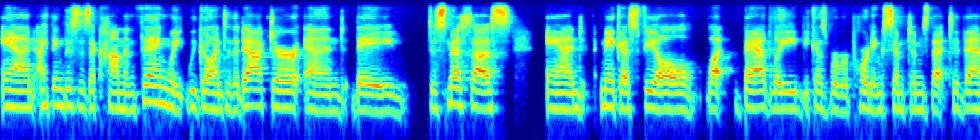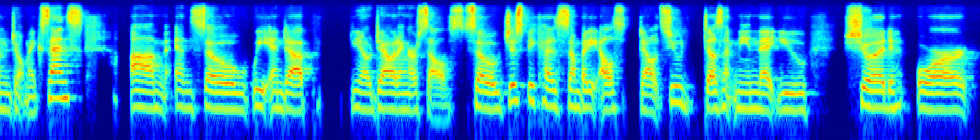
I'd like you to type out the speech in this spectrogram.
And I think this is a common thing. We, we go into the doctor and they dismiss us and make us feel badly because we're reporting symptoms that to them don't make sense. Um, and so we end up, you know, doubting ourselves. So just because somebody else doubts you doesn't mean that you should or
